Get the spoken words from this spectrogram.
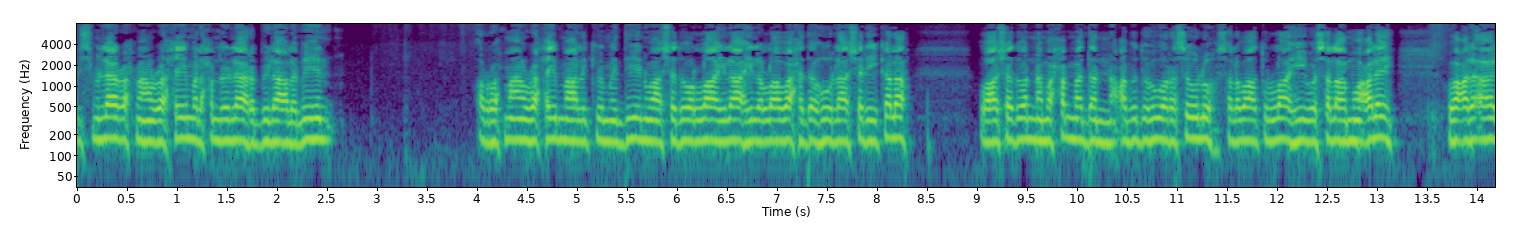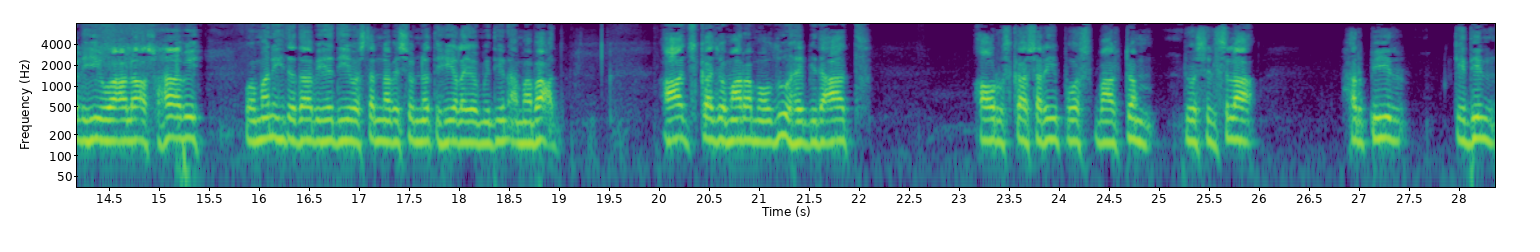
بسم اللہ الرحمن الرحیم، الحمد اللہ رب العالمین۔ الرحمن الرحیم، مالک یوم الدین واشد اللہ الہ الا اللہ وحدہ لا شریک له واشهد ان محمدا عبده ورسوله صلوات الله وسلام عليه وعلى اله وعلى اصحابه ومن اهتدى بهديه واستنى بسنته الى يوم الدين اما بعد۔ آج کا جو ہمارا موضوع ہے بدعات اور اس کا شریف پوسٹ مارٹم جو سلسلہ ہر پیر کے دن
